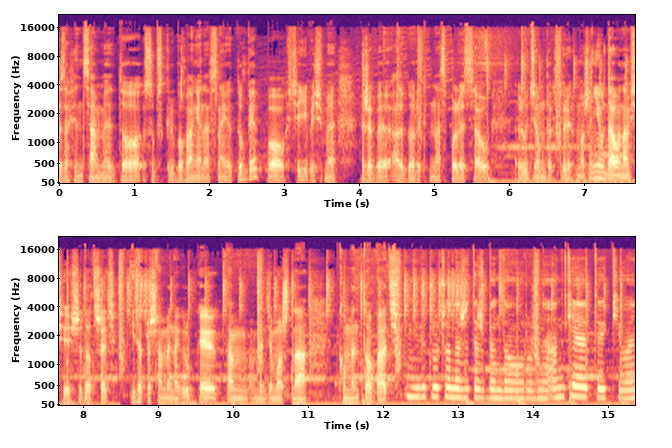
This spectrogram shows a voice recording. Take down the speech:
e, zachęcamy do subskrybowania nas na YouTubie, bo chcielibyśmy, żeby algorytm nas polecał ludziom, do których może nie udało nam się jeszcze dotrzeć. I zapraszamy na grupkę, tam będzie można komentować. Niewykluczone, że też będą różne ankiety, QA,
